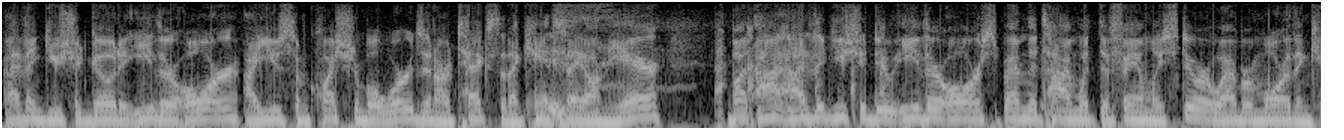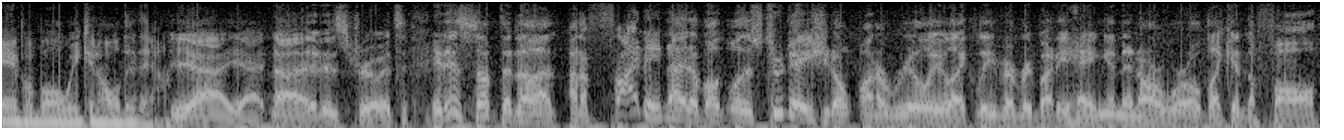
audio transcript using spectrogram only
I think you should go to either or. I used some questionable words in our text that I can't say on the air, but I, I think you should do either or. Spend the time with the family. Stuart Weber more than capable. We can hold it down. Yeah, yeah. No, it is true. It's it is something uh, on a Friday night about. Well, there's two days you don't want to really like leave everybody hanging in our world, like in the fall,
